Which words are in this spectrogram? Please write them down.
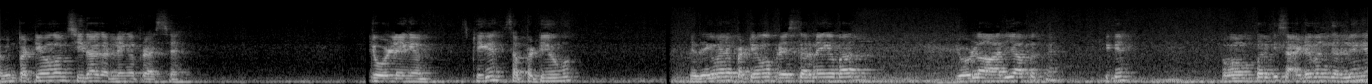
अब इन पट्टियों को हम सीधा कर लेंगे प्रेस से। जोड़ लेंगे हम, ठीक है? सब पट्टियों को। ये देखिए मैंने पट्टियों को प्रेस करने के बाद जोड़ लगा दिया आपस में, ठीक है? अब हम ऊपर की साइडें बंद कर लेंगे।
